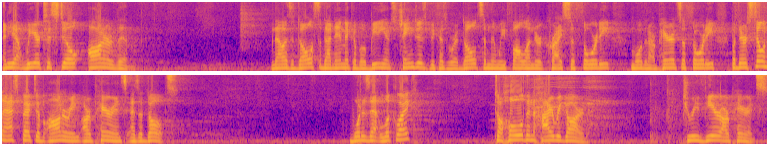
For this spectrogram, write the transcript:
and yet we are to still honor them. Now, as adults, the dynamic of obedience changes because we're adults and then we fall under Christ's authority more than our parents' authority. But there's still an aspect of honoring our parents as adults. What does that look like? To hold in high regard, to revere our parents.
